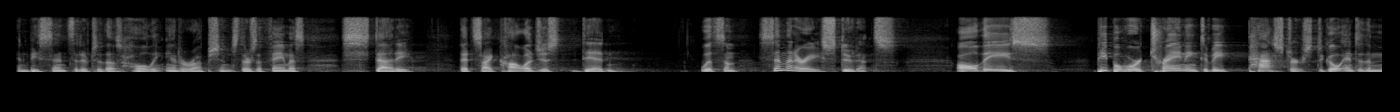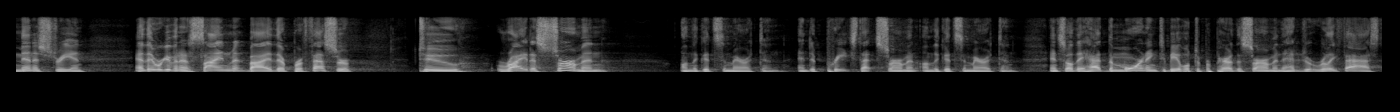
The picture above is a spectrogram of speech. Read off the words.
and be sensitive to those holy interruptions. There's a famous study that psychologists did with some seminary students. All these people who were training to be pastors, to go into the ministry, and, and they were given an assignment by their professor to write a sermon on the Good Samaritan and to preach that sermon on the Good Samaritan. And so they had the morning to be able to prepare the sermon. They had to do it really fast.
